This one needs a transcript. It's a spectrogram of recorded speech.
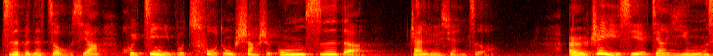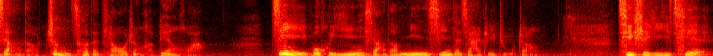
资本的走向会进一步触动上市公司的战略选择，而这些将影响到政策的调整和变化，进一步会影响到民心的价值主张。其实一切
